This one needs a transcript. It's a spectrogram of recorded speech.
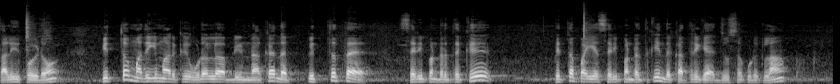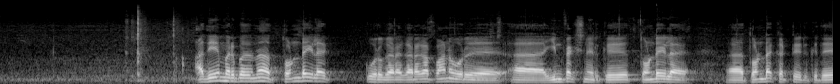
சளி போயிடும். பித்தம் அதிகமாக இருக்குது உடலில் அப்படின்னாக்கா இந்த பித்தத்தை சரி பண்ணுறதுக்கு பித்தப்பையை சரி பண்ணுறதுக்கு இந்த கத்திரிக்காய் ஜூஸை கொடுக்கலாம். அதே மாதிரி பார்த்தீங்கன்னா தொண்டையில் ஒரு கர கரகரப்பான ஒரு இன்ஃபெக்ஷன் இருக்குது தொண்டையில் தொண்டைக்கட்டு இருக்குது.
